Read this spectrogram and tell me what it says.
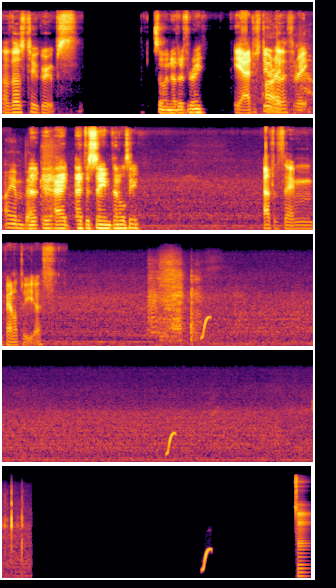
of those two groups. So another three Yeah, just do All right. another three I am at, back. Uh, at, at the same penalty. at the same penalty. Yes. So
